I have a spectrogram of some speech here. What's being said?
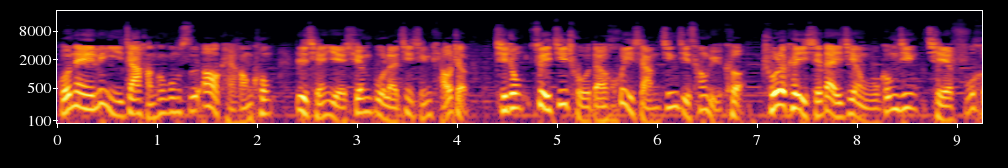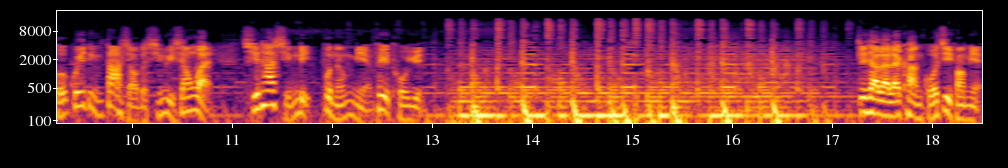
国内另一家航空公司奥凯航空日前也宣布了进行调整，其中最基础的会享经济舱旅客，除了可以携带一件五公斤且符合规定大小的行李箱外，其他行李不能免费托运。接下来来看国际方面，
